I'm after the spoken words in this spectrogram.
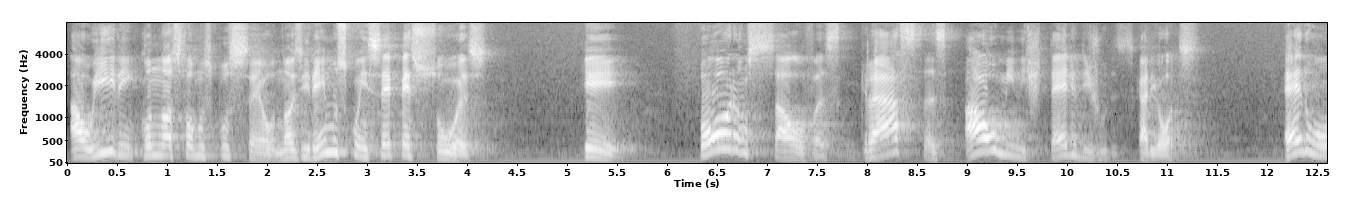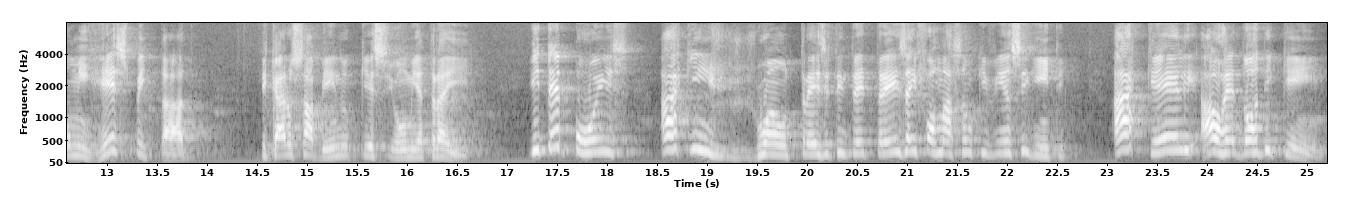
ao irem, quando nós formos para o céu, nós iremos conhecer pessoas que foram salvas graças ao ministério de Judas Iscariotes era um homem respeitado, ficaram sabendo que esse homem ia trair. E depois, aqui em João 13,33, a informação que vinha é a seguinte: aquele ao redor de quem?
